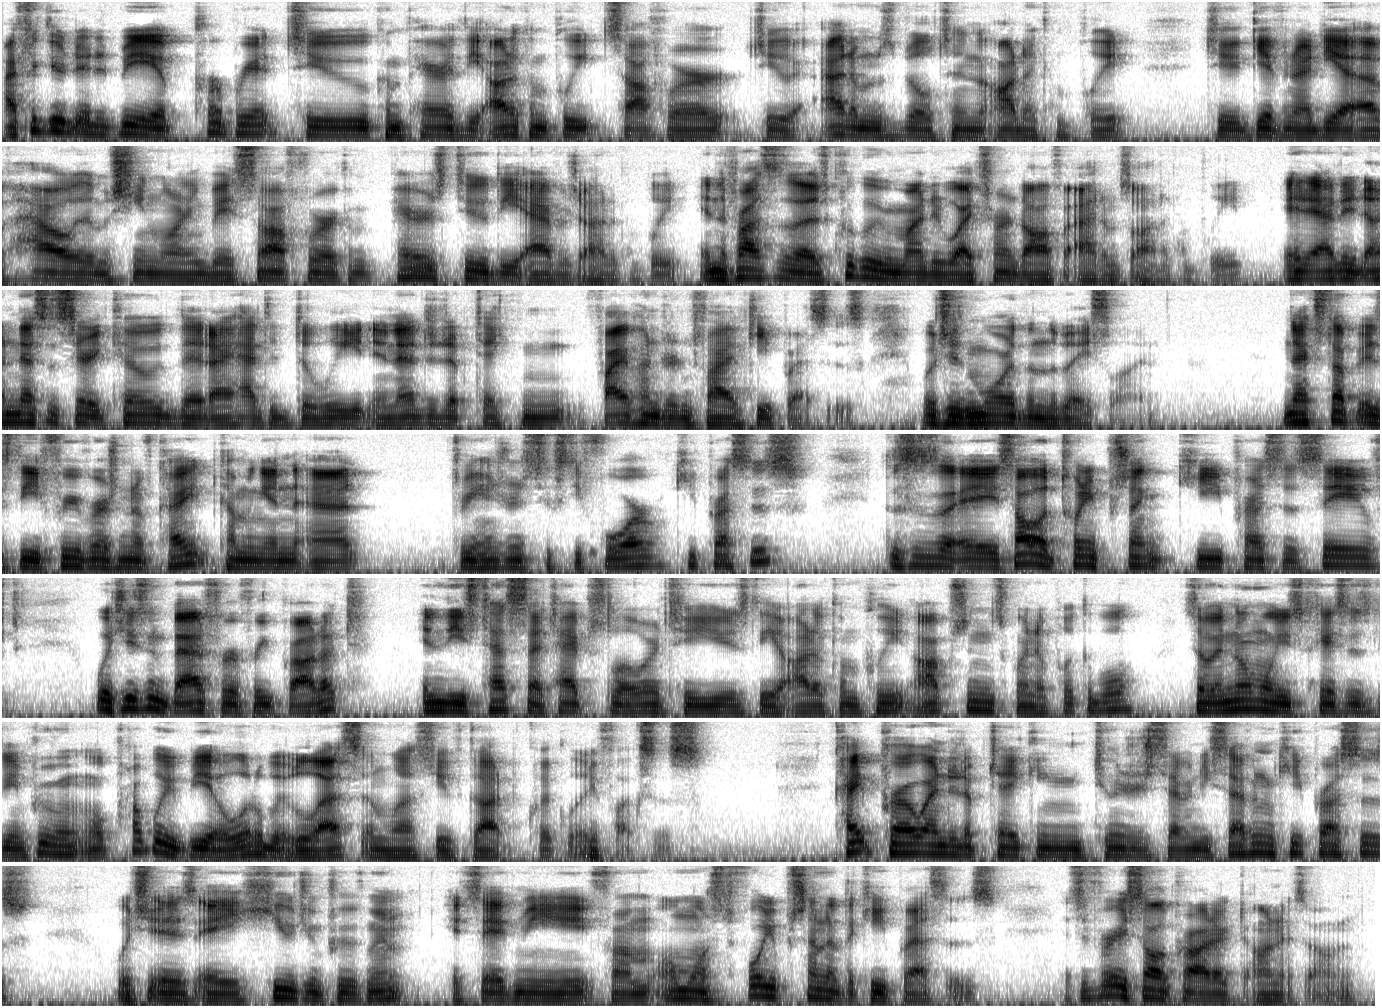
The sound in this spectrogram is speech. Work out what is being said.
I figured it'd be appropriate to compare the autocomplete software to Atom's built-in autocomplete to give an idea of how the machine learning based software compares to the average autocomplete. In the process, I was quickly reminded why I turned off Atom's autocomplete. It added unnecessary code that I had to delete and ended up taking 505 key presses, which is more than the baseline. Next up is the free version of Kite coming in at 364 key presses. This is a solid 20% key presses saved, which isn't bad for a free product. In these tests, I typed slower to use the autocomplete options when applicable, so in normal use cases, the improvement will probably be a little bit less unless you've got quick reflexes. Kite Pro ended up taking 277 key presses, which is a huge improvement. It saved me from almost 40% of the key presses. It's a very solid product on its own,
